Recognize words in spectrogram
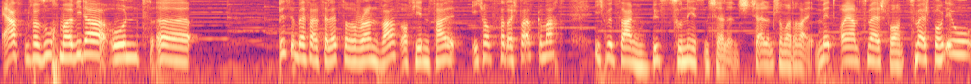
ersten Versuch mal wieder und äh, bisschen besser als der letzte Run war es auf jeden Fall. Ich hoffe, es hat euch Spaß gemacht. Ich würde sagen, bis zur nächsten Challenge. Challenge Nummer 3 mit eurem Smash von Smash.eu.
